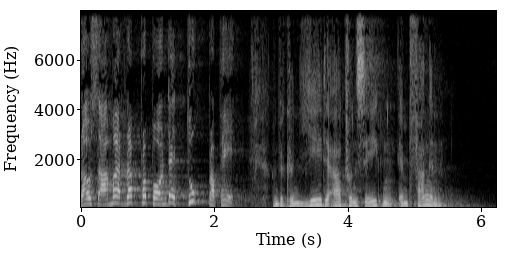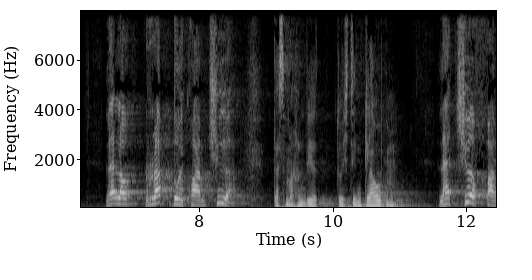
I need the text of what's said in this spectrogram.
เราสามารถรับพระพรได้ทุกประเภท Und wir können jede Art von Segen empfangen. และเรารับโดยความเชื่อ Das machen wir durch den Glauben และเชื่อฟัง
